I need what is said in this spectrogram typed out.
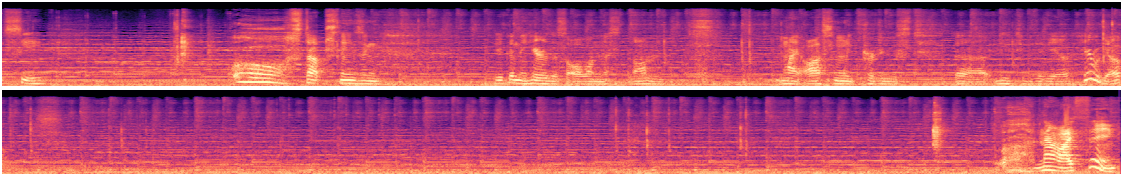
let's see. Oh, stop sneezing. You're gonna hear this all on this on my awesomely produced uh, YouTube video. Here we go. Now I think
